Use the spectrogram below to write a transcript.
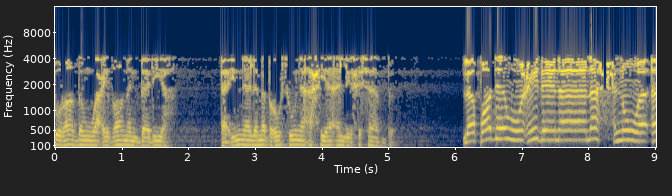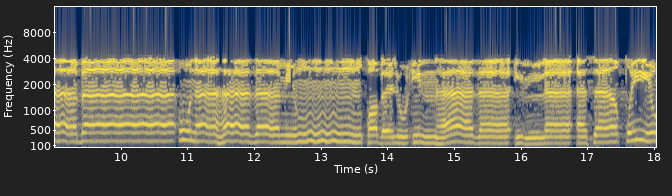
ترابا وعظاما بالية أئنا لمبعوثون أحياء للحساب. لقد وعدنا نحن وآباؤنا هذا من قبل إن هذا إلا أساطير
